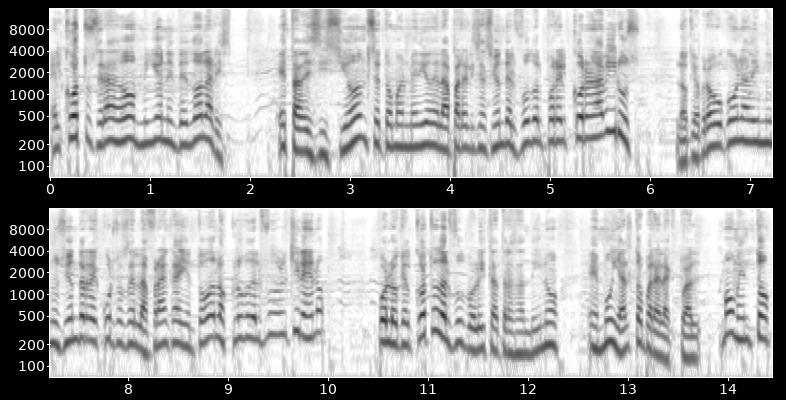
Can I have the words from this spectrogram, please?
el costo será de 2 millones de dólares. Esta decisión se tomó en medio de la paralización del fútbol por el coronavirus, lo que provocó una disminución de recursos en la franja y en todos los clubes del fútbol chileno, por lo que el costo del futbolista trasandino es muy alto para el actual momento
